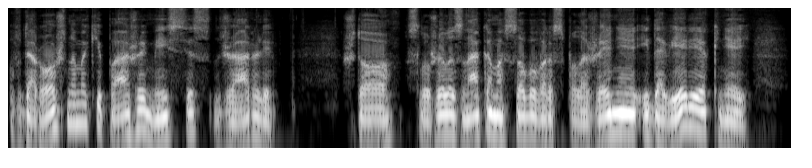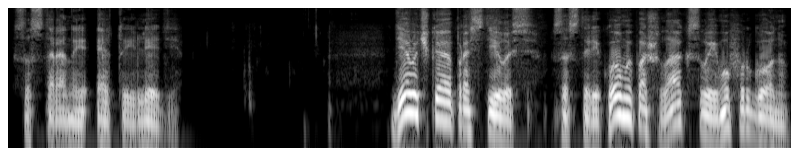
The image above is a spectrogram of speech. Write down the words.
в дорожном экипаже миссис Джарли, что служило знаком особого расположения и доверия к ней со стороны этой леди. Девочка простилась со стариком и пошла к своему фургону,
